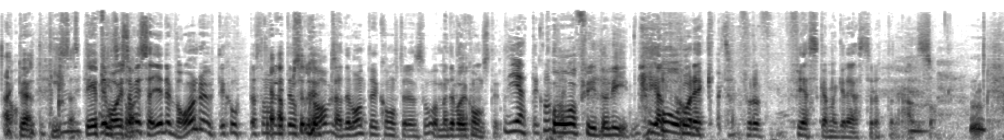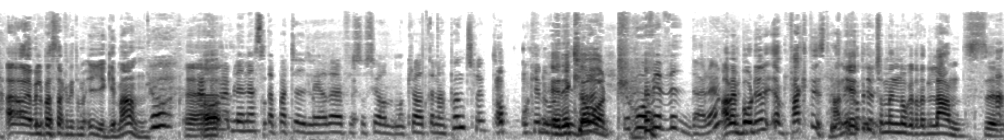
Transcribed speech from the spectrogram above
aktuellt, i tisdags. Det, Det var ju som vi säger, det var en rutig skjorta som var lite uppkavlad. Det var inte konstigare än så, men det var ju konstigt. Jättekonstigt. På Fridolin. Helt På- korrekt för att fjäska med gräsrötterna alltså. Ah, jag vill bara snacka lite om Ygeman. Han Eh, kommer bli nästa partiledare för Socialdemokraterna. Punkt slut. ja, okej, då Är det klart? Då går vi vidare. Ja men både, ja, faktiskt, han är kommit ut som en, något av en landsfader.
